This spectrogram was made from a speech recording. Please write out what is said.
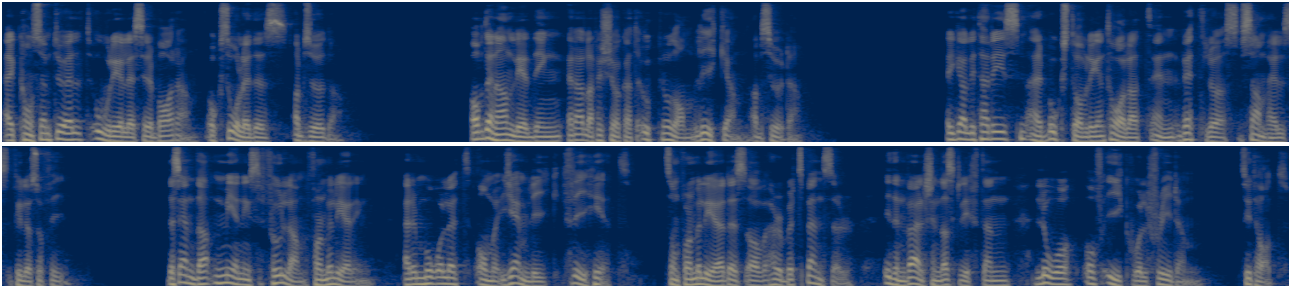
är konceptuellt orealiserbara och således absurda. Av denna anledning är alla försök att uppnå dem lika absurda. Egalitarism är bokstavligen talat en vettlös samhällsfilosofi. Dess enda meningsfulla formulering är målet om jämlik frihet, som formulerades av Herbert Spencer i den välkända skriften Law of Equal Freedom. Citat.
